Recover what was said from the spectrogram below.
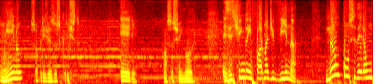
um hino sobre Jesus Cristo. Ele, nosso Senhor, existindo em forma divina, não considerou,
